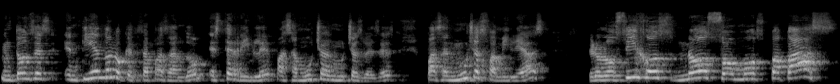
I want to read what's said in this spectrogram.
Entonces, entiendo lo que está pasando, es terrible, pasa muchas, muchas veces, pasa en muchas familias, pero los hijos no somos papás.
